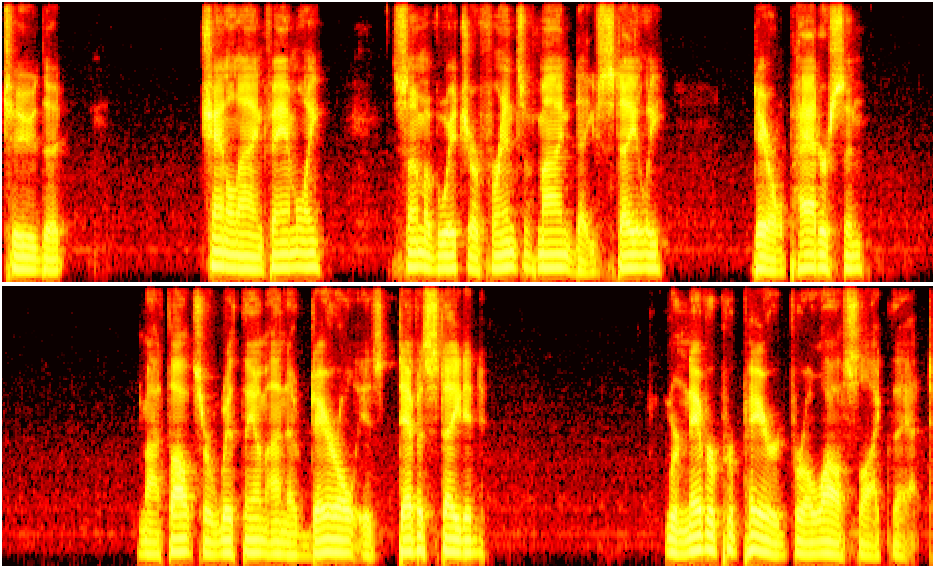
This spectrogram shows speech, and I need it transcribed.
to the Channel 9 family, some of which are friends of mine Dave Staley, Darrell Patterson. My thoughts are with them. I know Darrell is devastated. We're never prepared for a loss like that.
